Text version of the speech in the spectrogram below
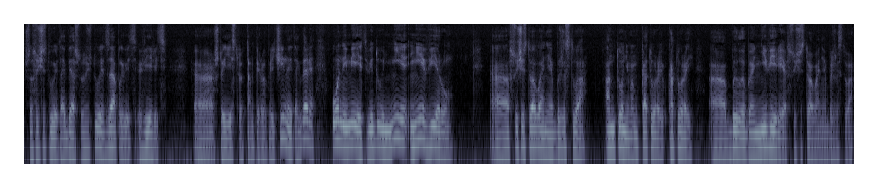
что существует обязанность, что существует заповедь верить что есть вот там первопричина и так далее, он имеет в виду не, не веру э, в существование божества, антонимом которой, которой э, было бы неверие в существование божества,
